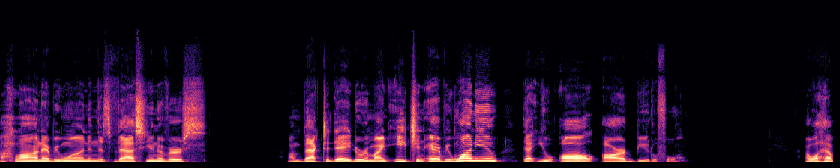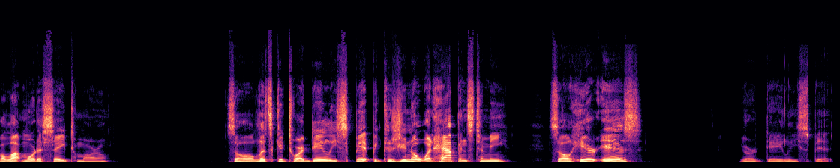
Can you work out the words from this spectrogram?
Ahlan, everyone in this vast universe. I'm back today to remind each and every one of you that you all are beautiful. I will have a lot more to say tomorrow. So let's get to our daily spit because you know what happens to me. So here is your daily spit.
